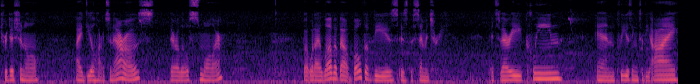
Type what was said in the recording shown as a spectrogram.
traditional ideal hearts and arrows, they're a little smaller. But what I love about both of these is the symmetry. It's very clean and pleasing to the eye,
